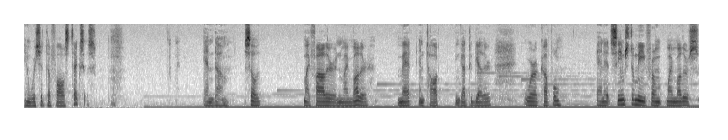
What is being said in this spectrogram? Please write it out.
in Wichita Falls, Texas. And um, so my father and my mother met and talked and got together. We're a couple and it seems to me from my mother's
